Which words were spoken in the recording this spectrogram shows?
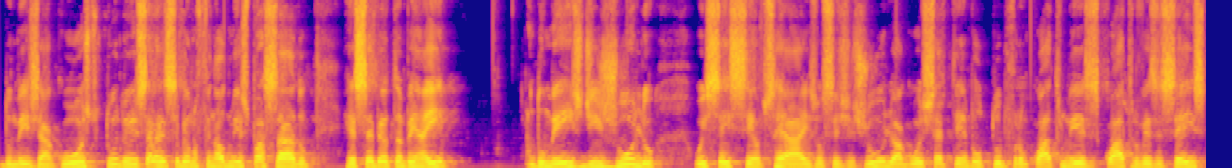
do mês de agosto, tudo isso ela recebeu no final do mês passado. Recebeu também aí do mês de julho os 600 reais, ou seja, julho, agosto, setembro, outubro, foram quatro meses, quatro vezes seis,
